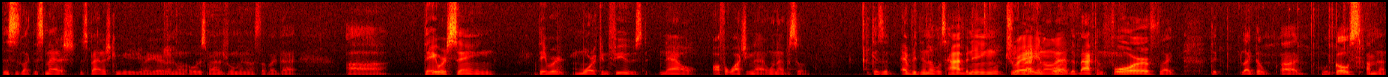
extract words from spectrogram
this is like the Spanish the Spanish community right here, you know, older Spanish women and stuff like that. Uh, they were saying they were more confused now off of watching that one episode because of everything that was happening with Dre and and all forth. that, the back and forth, like the like the uh, with Ghost, I mean,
